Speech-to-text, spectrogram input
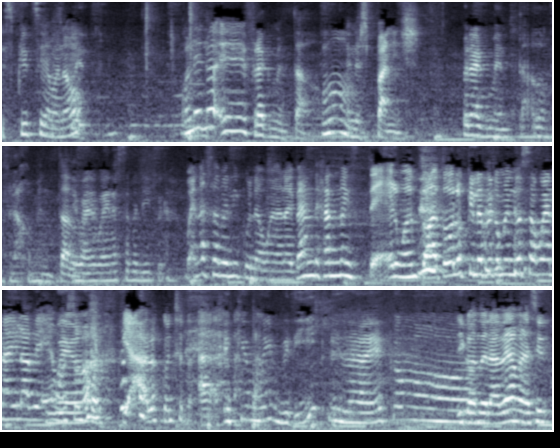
Split se llama, ¿no? Split. ¿Cuál era? Eh, fragmentado. Mm. En Spanish. Fragmentado. Fragmentado. Igual buena esa película. Buena esa película, weón. Ahí van dejando Tale, weón. Todo- A todos los que les recomiendo esa weón, ahí la veo. Weón. Son porfiados los conchetos. Ah. Es que es muy brígida, es como. Y cuando la vean van a decir,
